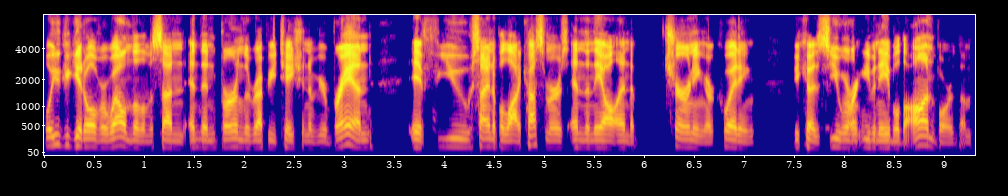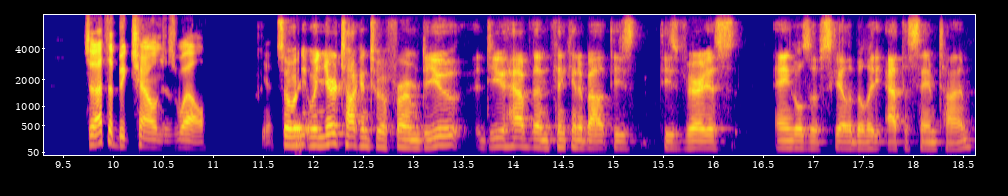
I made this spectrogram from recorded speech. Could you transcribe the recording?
well, you could get overwhelmed all of a sudden and then burn the reputation of your brand if you sign up a lot of customers and then they all end up churning or quitting because you weren't even able to onboard them. So that's a big challenge as well. Yeah. So when, you're talking to a firm, do you do you have them thinking about these these various angles of scalability at the same time?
